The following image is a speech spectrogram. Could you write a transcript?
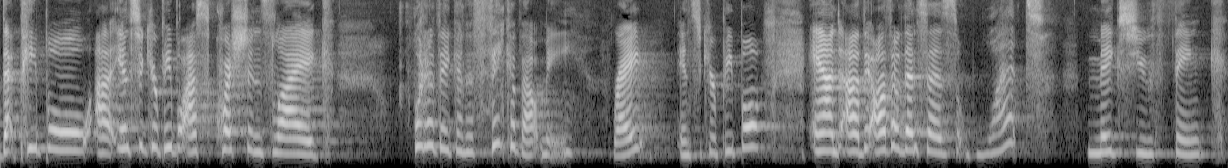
that people, uh, insecure people, ask questions like, What are they to think about me? Right? insecure people. And uh, the author then says, What makes you think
